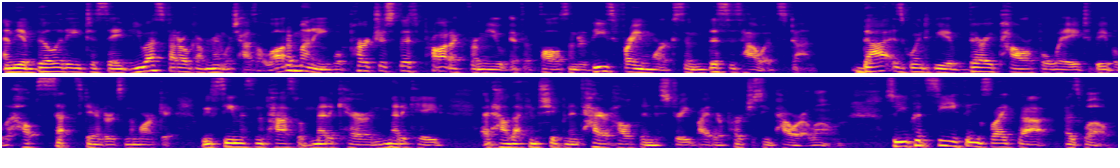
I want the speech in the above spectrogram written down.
And the ability to say the US federal government, which has a lot of money, will purchase this product from you if it falls under these frameworks, and this is how it's done that is going to be a very powerful way to be able to help set standards in the market. We've seen this in the past with Medicare and Medicaid and how that can shape an entire health industry by their purchasing power alone. So you could see things like that as well.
